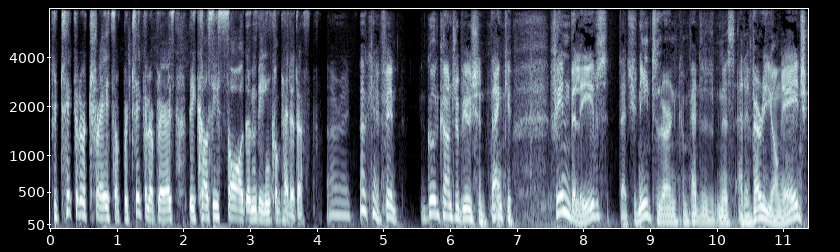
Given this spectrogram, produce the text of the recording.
particular traits of particular players because he saw them being competitive. All right. Okay, Finn. Good contribution. Thank you. Finn believes that you need to learn competitiveness at a very young age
